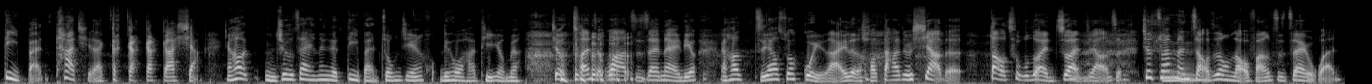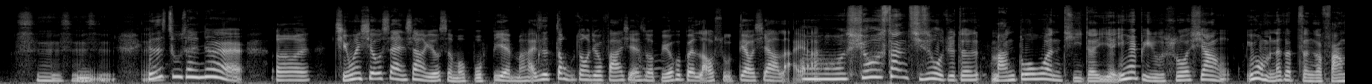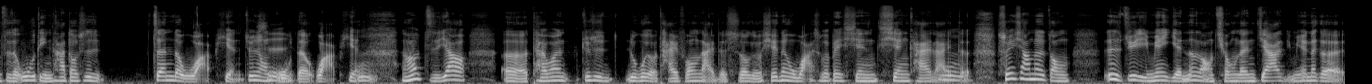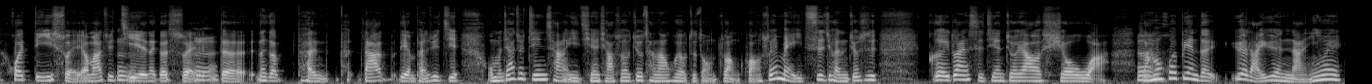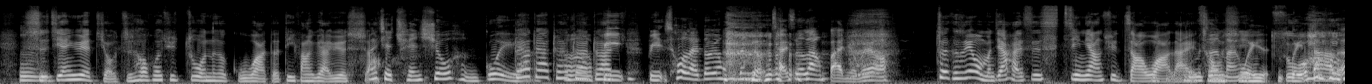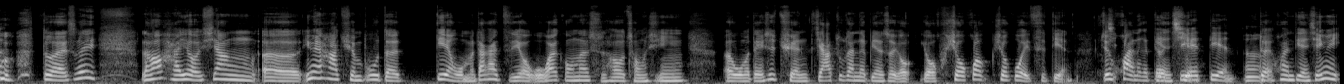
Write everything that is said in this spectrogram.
地板踏起来嘎嘎嘎嘎响，然后你就在那个地板中间溜滑梯，有没有？就穿着袜子在那里溜，然后只要说鬼来了，好，大家就吓得到处乱转，这样子，就专门找这种老房子在玩。是是是，可是住在那儿，呃，请问修缮上有什么不便吗？还是动不动就发现说，比如会不会老鼠掉下来啊？哦，修缮其实我觉得蛮多问题的耶，因为比如说像，因为我们那个整个房子的屋顶它都是。真的瓦片，就那种古的瓦片，嗯、然后只要呃台湾就是如果有台风来的时候，有些那个瓦是会被掀掀开来的，嗯、所以像那种日剧里面演那种穷人家里面那个会滴水，我们要去接那个水的那个盆盆拿脸盆去接，我们家就经常以前小时候就常常会有这种状况，所以每一次就可能就是隔一段时间就要修瓦，然后会变得越来越难，因为时间越久之后会去做那个古瓦的地方越来越少，而且全修。很贵，对啊，对啊，对啊，对啊，对啊，比比后来都用那个彩色浪板，有没有？对，可是因为我们家还是尽量去找瓦来重新做，对，所以然后还有像呃，因为它全部的电，我们大概只有我外公那时候重新呃，我们等于是全家住在那边的时候，有有修过修过一次电，就换那个电线。接电，嗯，对，换电线，因为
